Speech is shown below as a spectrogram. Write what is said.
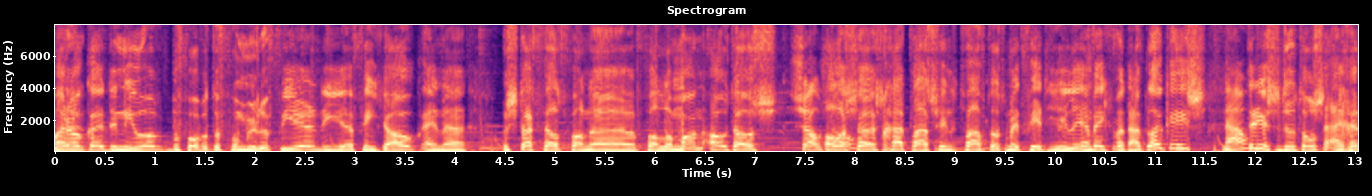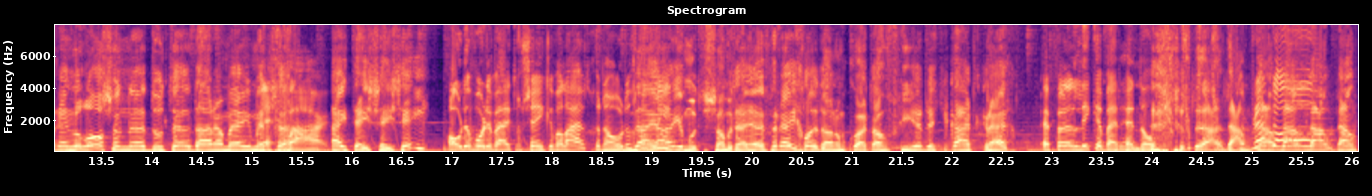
Maar ook de nieuwe, bijvoorbeeld de Formule 4, die vind je ook. En een startveld van, eh, van Le Mans auto's. Zo, zo. Alles eh, gaat plaatsvinden 12 tot en met 14 juli. En weet je wat nou het leuke is? nou, Ten eerste doet onze eigen Randall Lawson eh, doet, daaraan mee met. ITCC. Oh, dan worden wij toch zeker wel uitgenodigd, Nou ja, niet? je moet het zo meteen even regelen dan om kwart over vier dat je kaarten krijgt. Even likken bij Rendel. nou, nou, nou, Randall! nou, nou, nou.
